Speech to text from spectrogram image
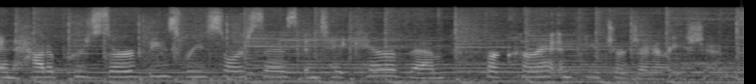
and how to preserve these resources and take care of them for current and future generations.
